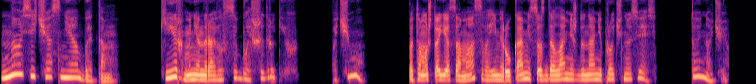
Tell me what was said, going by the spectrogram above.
Но сейчас не об этом. Кир мне нравился больше других. Почему? Потому что я сама своими руками создала между нами прочную связь. Той ночью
